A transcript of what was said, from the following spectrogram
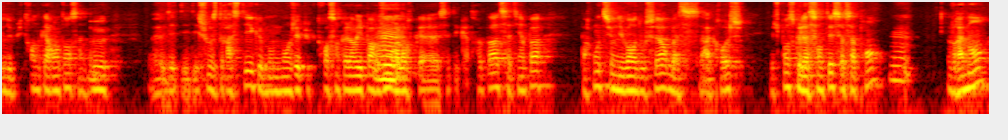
depuis 30-40 ans, c'est un peu euh, des, choses drastiques, manger plus que 300 calories par jour alors que c'était 4 repas, ça tient pas. Par contre, si on y va en douceur, bah, ça accroche. Et je pense que la santé, ça s'apprend, vraiment.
